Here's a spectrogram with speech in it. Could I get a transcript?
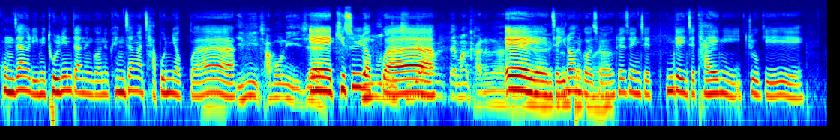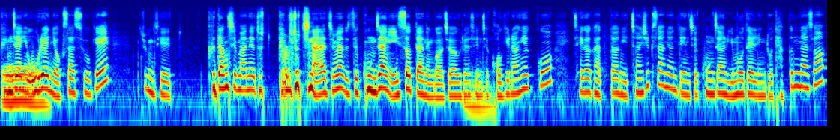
공장을 이미 돌린다는 거는 굉장한 자본력과 이미 자본이 이제 예, 기술력과 때만 가능한 예, 예, 예, 이제 이런 때문에. 거죠. 그래서 이제 근데 이제 다행히 이쪽이 굉장히 오. 오랜 역사 속에 좀 이제 그 당시만 해도 별로 좋진 않았지만 이제 공장이 있었다는 거죠. 그래서 음. 이제 거기랑 했고 제가 갔던 2014년도에 이제 공장 리모델링도 다 끝나서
